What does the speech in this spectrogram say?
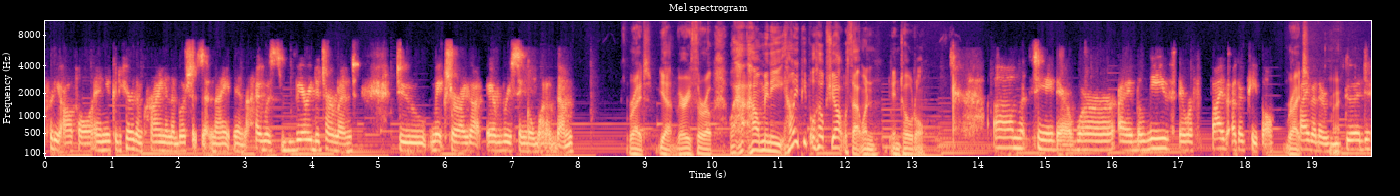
pretty awful. And you could hear them crying in the bushes at night. And I was very determined to make sure I got every single one of them. Right. Yeah. Very thorough. Well, how, how many how many people helped you out with that one in total? Um, let's see, there were I believe there were five other people, Right. five other right. good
